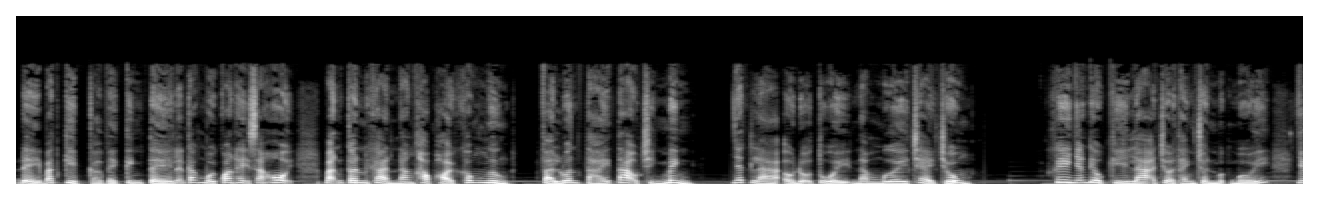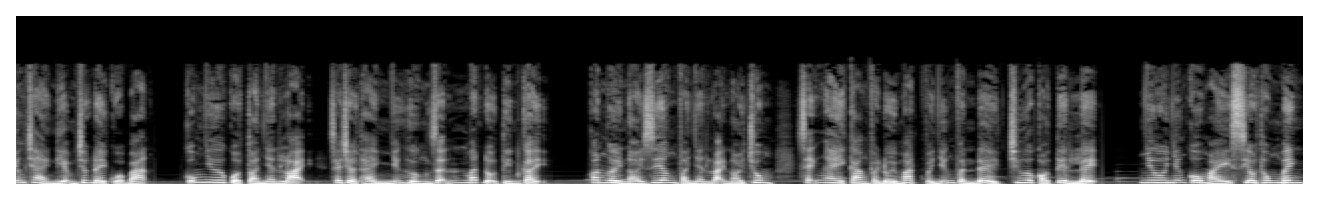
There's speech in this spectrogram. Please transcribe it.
để bắt kịp cả về kinh tế lẫn các mối quan hệ xã hội, bạn cần khả năng học hỏi không ngừng và luôn tái tạo chính mình, nhất là ở độ tuổi 50 trẻ trung. Khi những điều kỳ lạ trở thành chuẩn mực mới, những trải nghiệm trước đây của bạn cũng như của toàn nhân loại sẽ trở thành những hướng dẫn mất độ tin cậy. Con người nói riêng và nhân loại nói chung sẽ ngày càng phải đối mặt với những vấn đề chưa có tiền lệ, như những cỗ máy siêu thông minh,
